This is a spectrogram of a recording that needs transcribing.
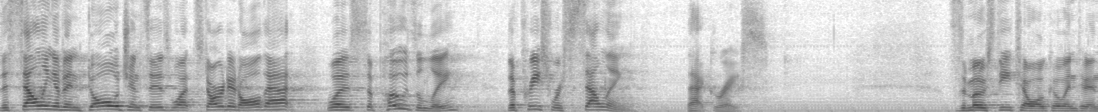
the selling of indulgences, what started all that, was supposedly the priests were selling that grace. The most detail I'll go into in,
